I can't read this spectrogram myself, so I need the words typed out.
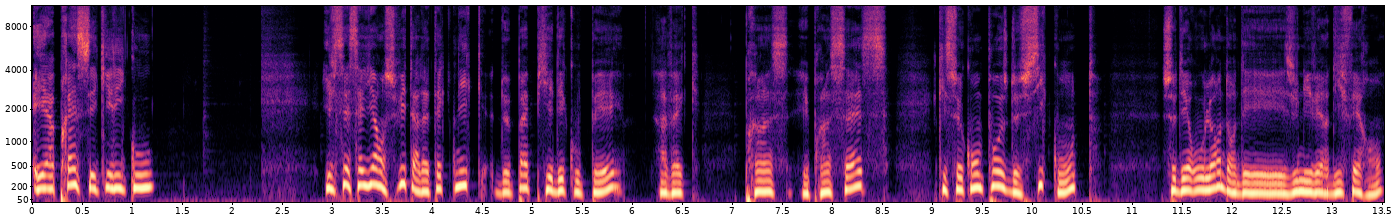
Et après, c'est Kirikou. Il s'essaya ensuite à la technique de papier découpé avec Prince et Princesse, qui se compose de six contes, se déroulant dans des univers différents,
